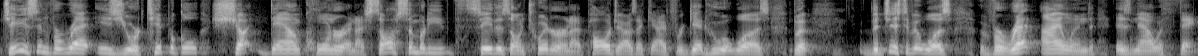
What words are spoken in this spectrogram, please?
Jason Verrett is your typical shut down corner. And I saw somebody say this on Twitter, and I apologize, I, I forget who it was, but the gist of it was Verrett Island is now a thing.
